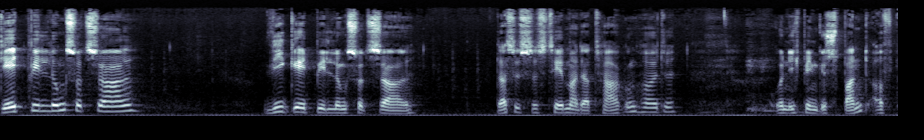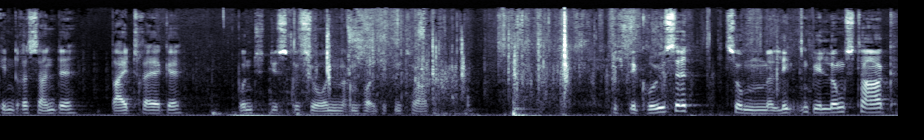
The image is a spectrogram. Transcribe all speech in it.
Geht Bildung sozial? Wie geht Bildung sozial? Das ist das Thema der Tagung heute und ich bin gespannt auf interessante Beiträge und Diskussionen am heutigen Tag. Ich begrüße zum linken Bildungstag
